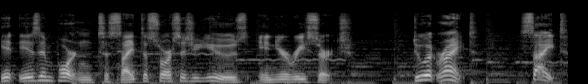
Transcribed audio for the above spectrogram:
It is important to cite the sources you use in your research. Do it right. Cite.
